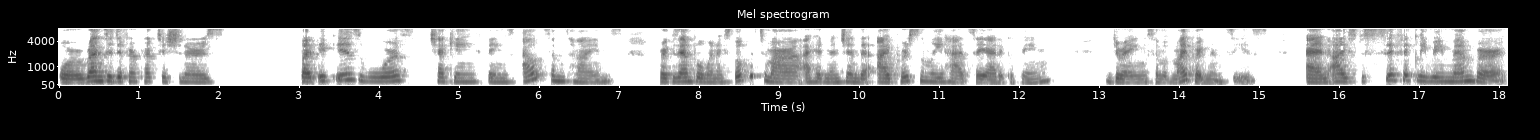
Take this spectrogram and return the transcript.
or run to different practitioners but it is worth checking things out sometimes. For example, when I spoke with Tamara, I had mentioned that I personally had sciatica pain during some of my pregnancies. And I specifically remember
